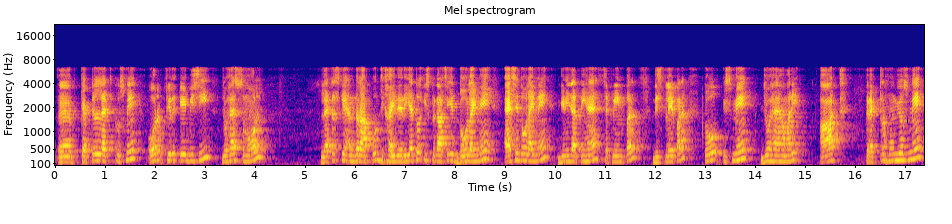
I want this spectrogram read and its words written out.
capital letter उसमें और फिर ए बी सी जो है स्मॉल लेटर्स के अंदर आपको दिखाई दे रही है। तो इस प्रकार से ये दो लाइनें, ऐसे दो लाइनें गिनी जाती हैं स्क्रीन पर डिस्प्ले पर। तो इसमें जो है हमारी आठ करेक्टर होंगे उसमें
